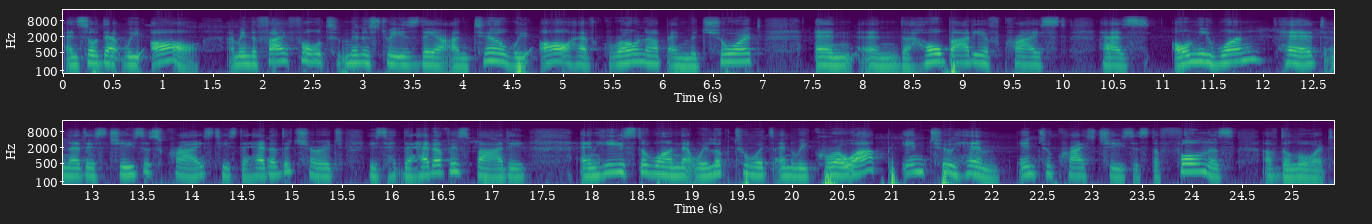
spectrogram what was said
and so that we all I mean the fivefold ministry is there until we all have grown up and matured and and the whole body of Christ has only one head, and that is Jesus Christ. He's the head of the church. He's the head of his body. And he's the one that we look towards and we grow up into him, into Christ Jesus, the fullness of the Lord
